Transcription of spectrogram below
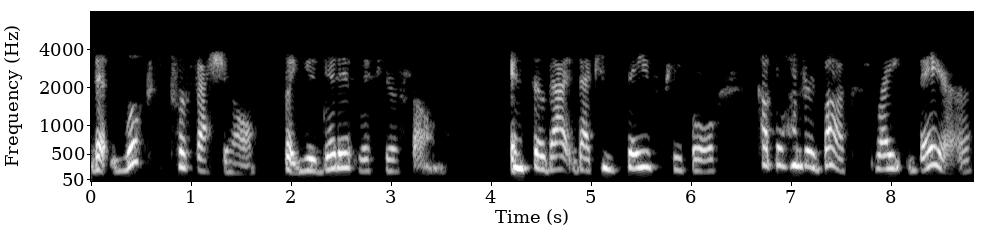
that looks professional, but you did it with your phone. And so that, that can save people a couple hundred bucks right there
